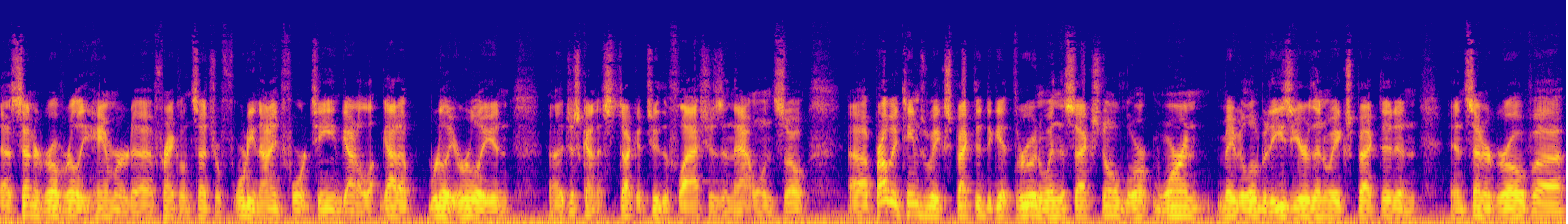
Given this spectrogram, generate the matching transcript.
Uh, Center Grove really hammered uh, Franklin Central 49-14. Got got up really early and just kind of stuck it to the flashes in that one. So uh, probably teams we expected to get through and win the sectional. Warren maybe a little bit easier than we expected, and and Center Grove, uh,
